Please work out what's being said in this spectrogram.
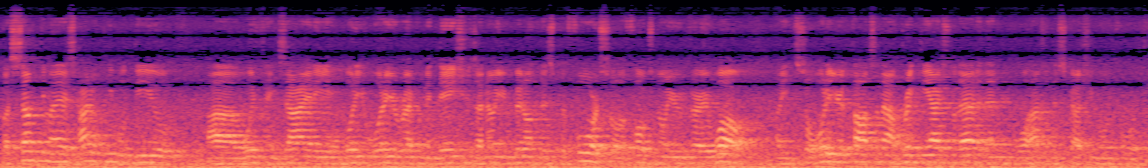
But something like this, how do people deal uh, with anxiety? What are your, what are your recommendations? I know you've been on this before, so the folks know you very well. I mean, so what are your thoughts on that? Break the ice for that, and then we'll have a discussion going forward.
